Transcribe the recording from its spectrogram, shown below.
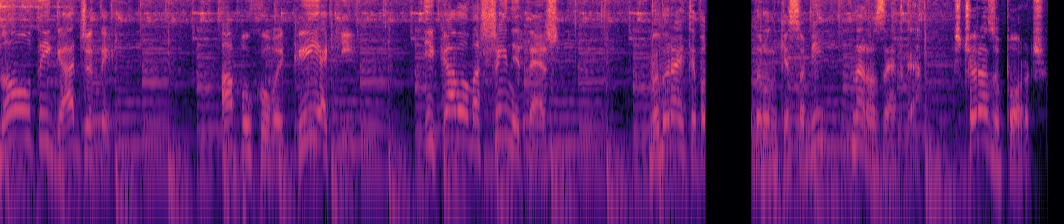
Ноути, гаджети, а пуховики які, і кавомашини теж. Вибирайте подарунки собі на розетка. Щоразу поруч.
